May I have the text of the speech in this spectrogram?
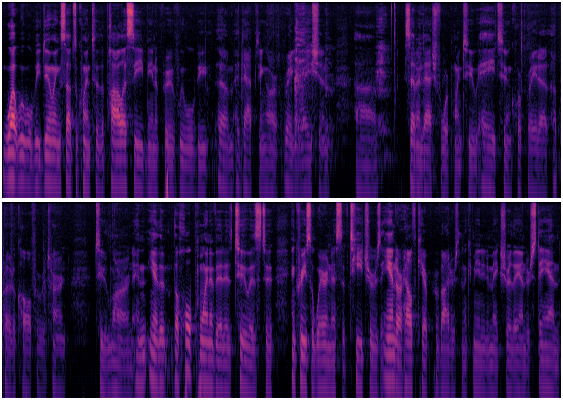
what we will be doing subsequent to the policy being approved, we will be um, adapting our regulation uh, 7-4.2A to incorporate a, a protocol for return to learn. And, you know, the, the whole point of it is, too, is to increase awareness of teachers and our healthcare providers in the community to make sure they understand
